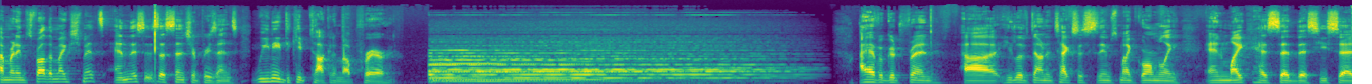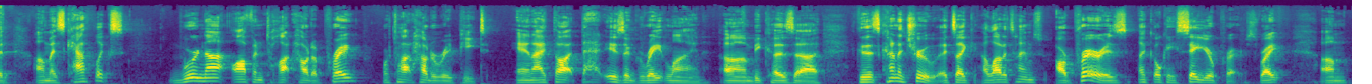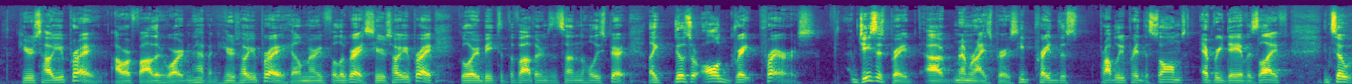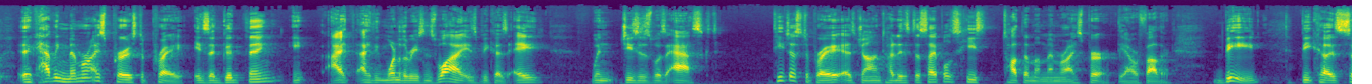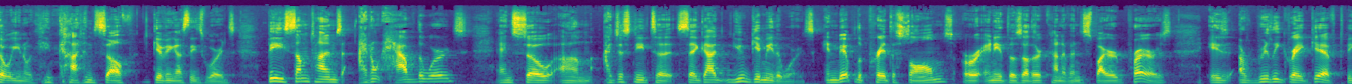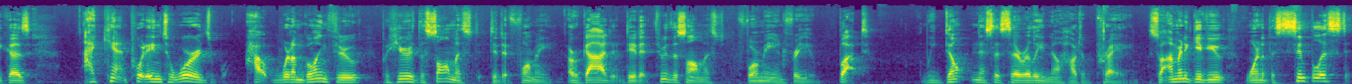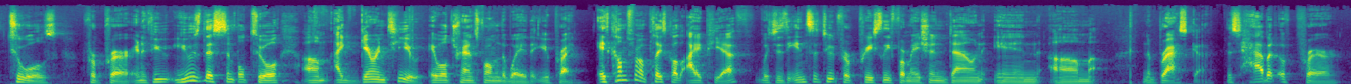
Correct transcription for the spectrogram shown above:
Hi, my name is Father Mike Schmitz, and this is Ascension Presents. We need to keep talking about prayer. I have a good friend. Uh, he lives down in Texas. His name's Mike Gormley. And Mike has said this. He said, um, as Catholics, we're not often taught how to pray, we're taught how to repeat. And I thought that is a great line um, because uh, cause it's kind of true. It's like a lot of times our prayer is like, okay, say your prayers, right? Um, here's how you pray Our Father who art in heaven. Here's how you pray Hail Mary, full of grace. Here's how you pray Glory be to the Father, and to the Son, and the Holy Spirit. Like, those are all great prayers. Jesus prayed, uh, memorized prayers. He prayed this probably prayed the Psalms every day of his life. And so like, having memorized prayers to pray is a good thing. I, I think one of the reasons why is because A, when Jesus was asked, teach us to pray as John taught his disciples, he taught them a memorized prayer, the Our Father. B, because, so, you know, God himself giving us these words. B, sometimes I don't have the words. And so um, I just need to say, God, you give me the words. And be able to pray the Psalms or any of those other kind of inspired prayers is a really great gift because I can't put into words how, what I'm going through, but here the psalmist did it for me, or God did it through the psalmist for me and for you. But we don't necessarily know how to pray. So I'm going to give you one of the simplest tools for prayer. And if you use this simple tool, um, I guarantee you it will transform the way that you pray. It comes from a place called IPF, which is the Institute for Priestly Formation down in um, Nebraska. This habit of prayer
